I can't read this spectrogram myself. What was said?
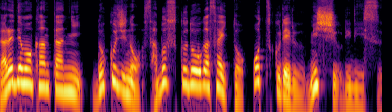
誰でも簡単に独自のサブスク動画サイトを作れるミッシュリリース。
